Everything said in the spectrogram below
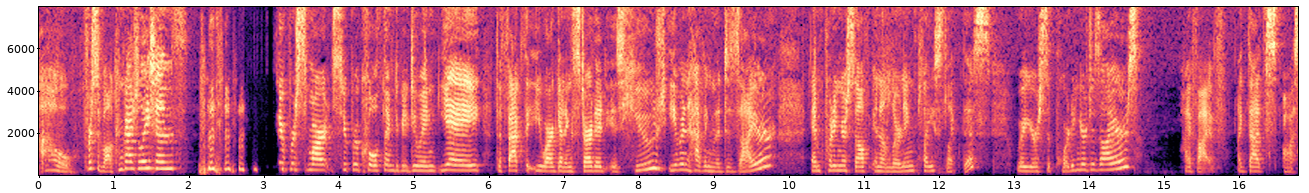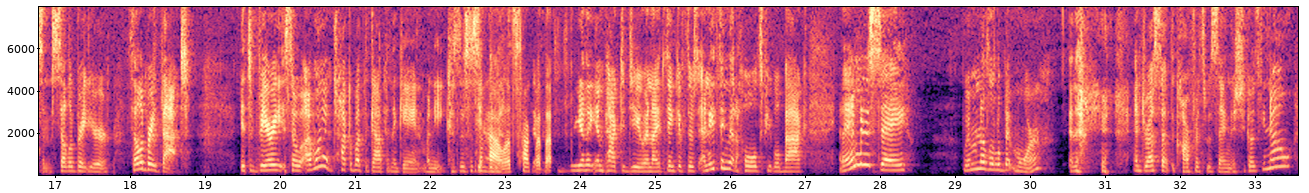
Oh, first of all, congratulations. super smart, super cool thing to be doing. Yay. The fact that you are getting started is huge. Even having the desire and putting yourself in a learning place like this where you're supporting your desires, high five. Like that's awesome. Celebrate your celebrate that. It's very so I want to talk about the gap and the gain, Monique, because this is something yeah, let's talk about that. Really impacted you. And I think if there's anything that holds people back, and I am gonna say women a little bit more and and Dress at the conference was saying this. She goes, you know,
